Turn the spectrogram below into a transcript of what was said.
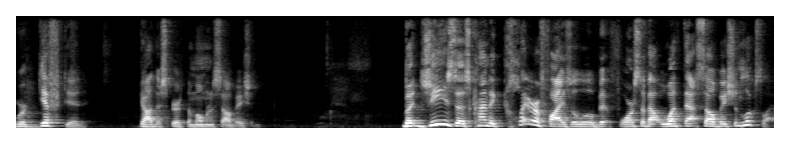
we're gifted God the Spirit the moment of salvation. But Jesus kind of clarifies a little bit for us about what that salvation looks like.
